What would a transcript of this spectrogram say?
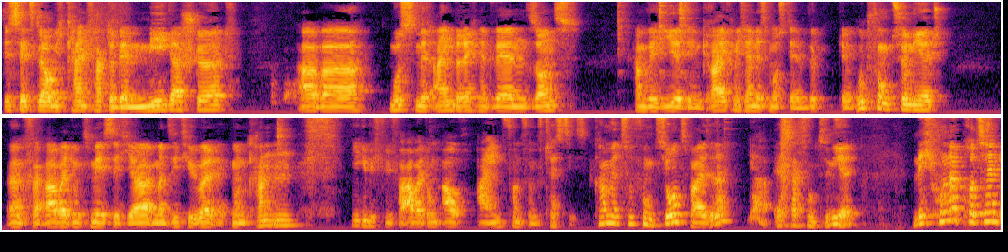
Ist jetzt, glaube ich, kein Faktor, der mega stört, aber muss mit einberechnet werden. Sonst haben wir hier den Greifmechanismus, der, der gut funktioniert. Ähm, verarbeitungsmäßig, ja, man sieht hier überall Ecken und Kanten. Hier gebe ich für die Verarbeitung auch ein von fünf Testis. Kommen wir zur Funktionsweise. Ja, es hat funktioniert. Nicht 100%,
